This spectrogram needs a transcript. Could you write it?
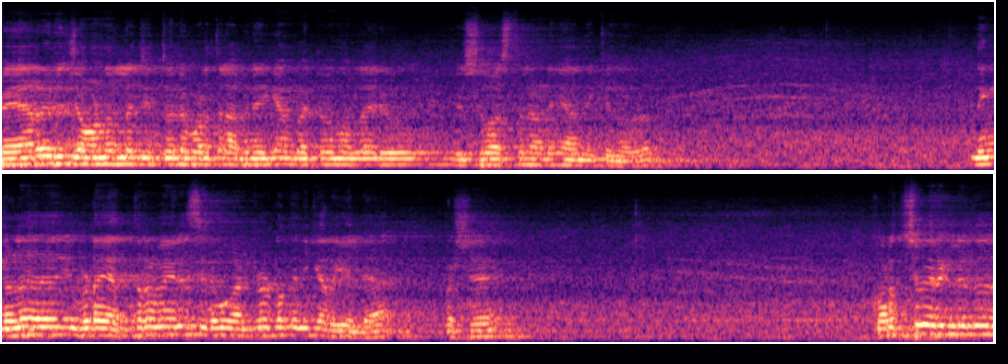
വേറൊരു ജോണറിൽ ജിത്തുവിന്റെ പടത്തിൽ അഭിനയിക്കാൻ പറ്റുമെന്നുള്ളൊരു വിശ്വാസത്തിലാണ് ഞാൻ നിൽക്കുന്നത്. നിങ്ങൾ ഇവിടെ എത്ര പേര് സിനിമ കണ്ടിട്ടുണ്ടെന്ന് എനിക്കറിയില്ല. പക്ഷേ കുറച്ച് പേരെങ്കിലും ഇത്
